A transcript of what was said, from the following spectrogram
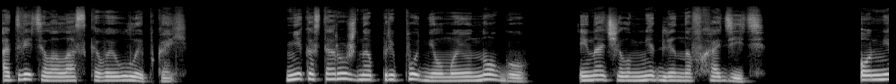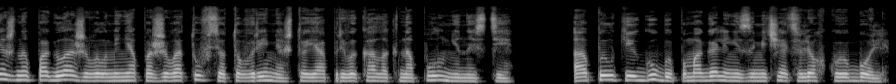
ответила ласковой улыбкой. Ник осторожно приподнял мою ногу и начал медленно входить. Он нежно поглаживал меня по животу все то время, что я привыкала к наполненности, а пылкие губы помогали не замечать легкую боль.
